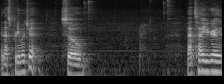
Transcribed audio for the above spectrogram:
and that's pretty much it. So that's how you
